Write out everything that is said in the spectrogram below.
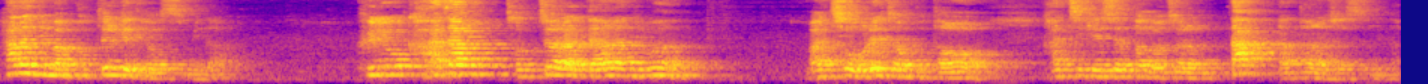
하나님만 붙들게 되었습니다. 그리고 가장 적절할 때 하나님은 마치 오래전부터 같이 계셨던 것처럼 딱 나타나셨습니다.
